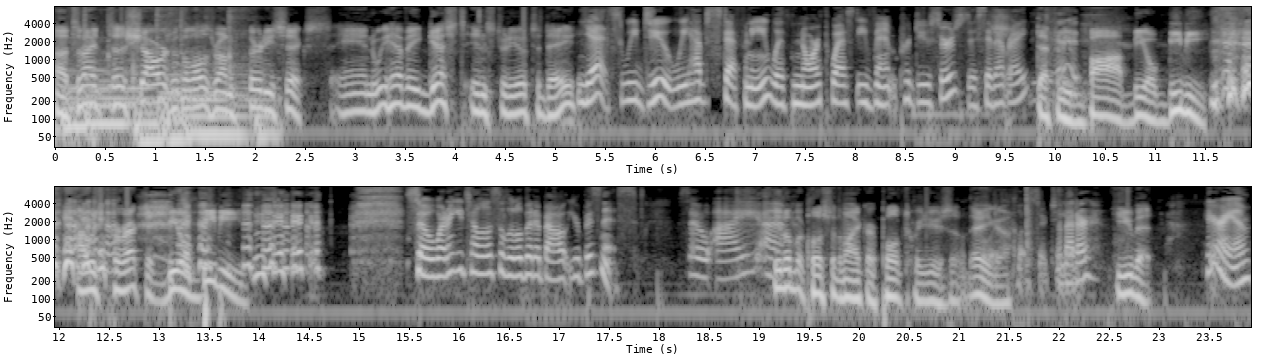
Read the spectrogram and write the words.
Uh, tonight, uh, showers with the lows around 36. And we have a guest in studio today. Yes, we do. We have Stephanie with Northwest Event Producers. Did I say that right? Stephanie Bobb, B-O-B-B. I was corrected, B-O-B-B. So why don't you tell us a little bit about your business? So I Be a um, little bit closer to the mic or pull it toward you. So there you go. Closer to you. better. You bet. Here I am.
